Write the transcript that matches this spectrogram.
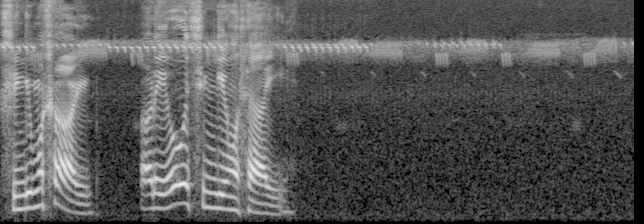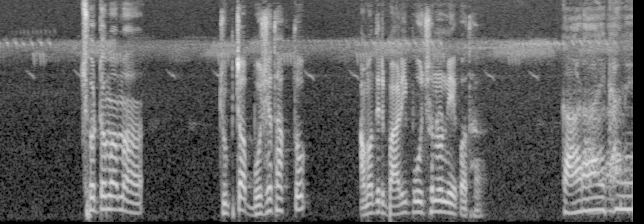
সিঙ্গি মশাই, আরে ও সিঙ্গি মশাই। ছোট মামা। চুপচাপ বসে থাকতো আমাদের বাড়ি পৌঁছানো নিয়ে কথা। কারা এখানে?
